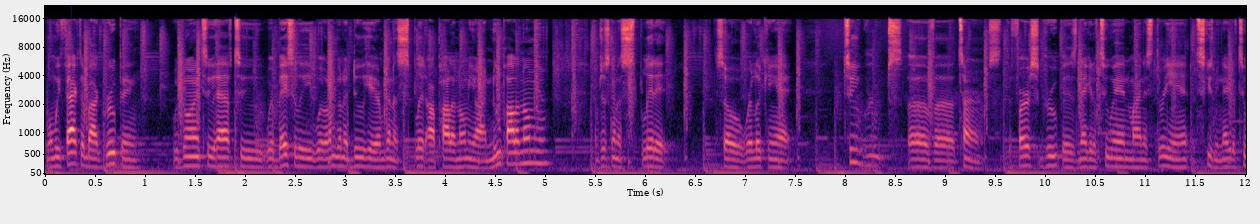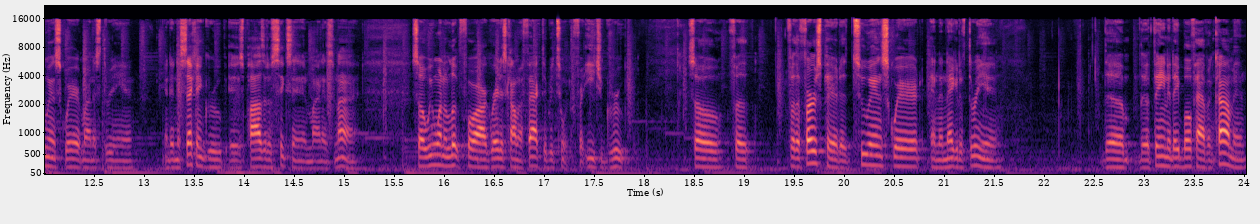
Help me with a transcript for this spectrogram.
when we factor by grouping, we're going to have to, we're basically, what I'm going to do here, I'm going to split our polynomial, our new polynomial. I'm just going to split it. So we're looking at two groups of uh, terms. The first group is negative 2n minus 3n, excuse me, negative 2n squared minus 3n. And then the second group is positive 6n minus 9. So we want to look for our greatest common factor between for each group. So for, for the first pair, the 2n squared and the negative 3n, the, the thing that they both have in common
